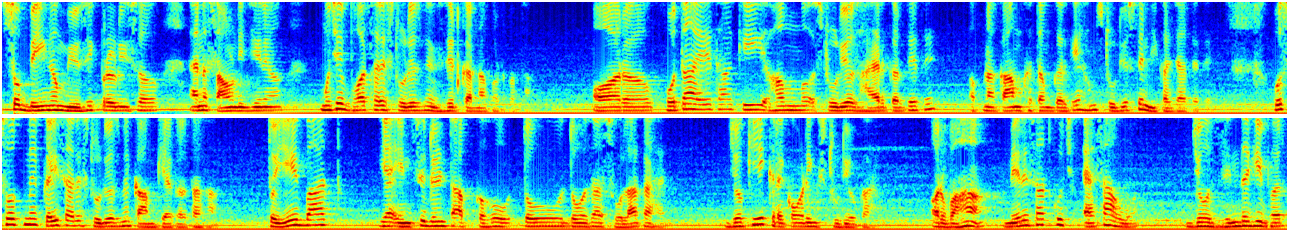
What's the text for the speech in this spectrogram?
So being a music producer and a sound engineer मुझे बहुत सारे स्टूडियोज़ में विज़िट करना पड़ता था। और होता ये था कि हम स्टूडियोज़ हायर करते थे। अपना काम ख़त्म करके हम स्टूडियो से निकल जाते थे। उस वक्त मैं कई सारे स्टूडियोज़ में काम किया करता था। तो ये बात या इंसिडेंट आप कहो तो 2016 का है, जो कि एक रिकॉर्डिंग स्टूडियो का है। और वहाँ मेरे साथ कुछ ऐसा हुआ जो ज़िंदगी भर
